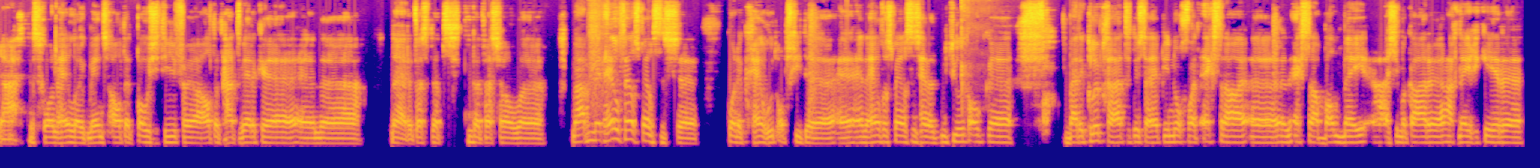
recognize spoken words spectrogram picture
ja, dat is gewoon een heel leuk mens. Altijd positief, altijd hard werken. En nou, dat was, dat, dat was wel. maar met heel veel speelsters kon ik heel goed opschieten. En, heel veel spelers hebben het natuurlijk ook bij de club gehad. Dus daar heb je nog wat extra, uh, een extra band mee. Als je elkaar uh, acht, negen keer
